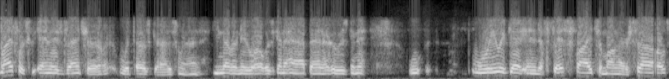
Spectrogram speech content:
life was an adventure with those guys, man. You never knew what was going to happen or who was going to. We would get into fist fights among ourselves.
